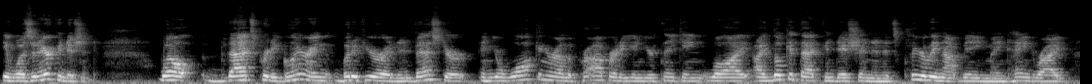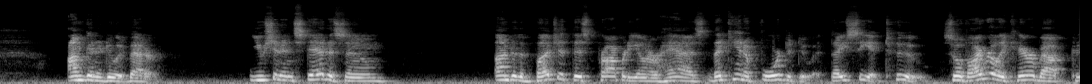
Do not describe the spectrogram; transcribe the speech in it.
it wasn't air conditioned. Well, that's pretty glaring. But if you're an investor and you're walking around the property and you're thinking, well, I, I look at that condition and it's clearly not being maintained right, I'm going to do it better. You should instead assume under the budget this property owner has, they can't afford to do it. They see it too. So if I really care about uh,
